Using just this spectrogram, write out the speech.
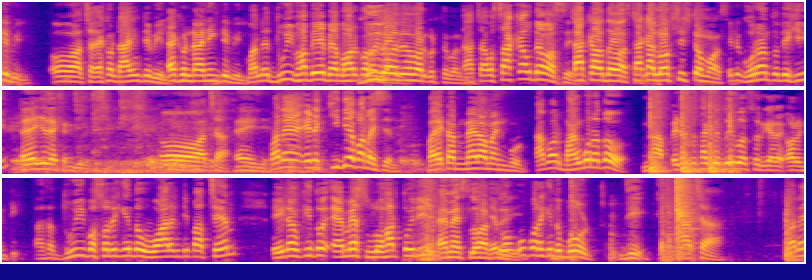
টেবিল ও আচ্ছা এখন ডাইনিং টেবিল এখন ডাইনিং টেবিল মানে দুই ভাবে ব্যবহার করা দুই ভাবে ব্যবহার করতে পারবেন। আচ্ছা আবার চাকাও দেওয়া আছে। চাকাও দেওয়া চাকা লক সিস্টেম আছে। এটা ঘোরান তো দেখি। এই যে দেখেনগুলো। ও আচ্ছা। এই যে। মানে এটা কি দিয়ে বানাইছেন? ভাই এটা বোর্ড। আবার ভাঙবো না তো? না এটা তো থাকবে দুই বছর ওয়ারেন্টি আচ্ছা দুই বছরে কিন্তু ওয়ারেন্টি পাচ্ছেন। এটাও কিন্তু লোহার তৈরি লোহার এবং উপরে কিন্তু বোর্ড জি। আচ্ছা। মানে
